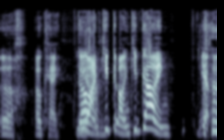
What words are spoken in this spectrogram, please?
Ugh. Okay. Go Yeah. on. Keep going. Keep going. Yeah.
